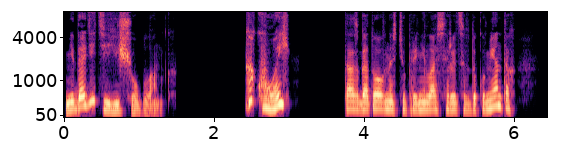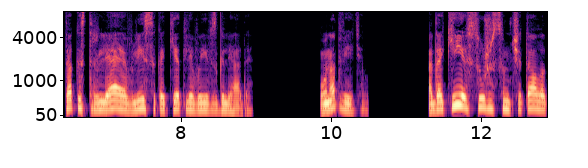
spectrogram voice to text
Не дадите еще бланк?» «Какой?» Та с готовностью принялась рыться в документах, так и стреляя в Лиса кокетливые взгляды. Он ответил. Адакия с ужасом читала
